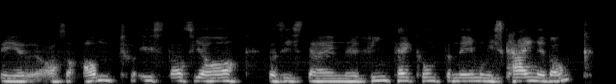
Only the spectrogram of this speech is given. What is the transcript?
der, also Amt ist das ja, das ist eine Fintech-Unternehmung, ist keine Bank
